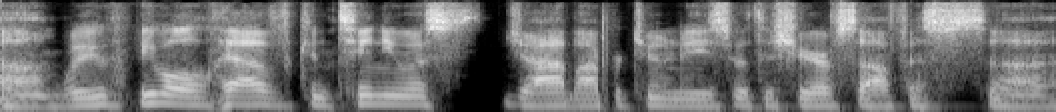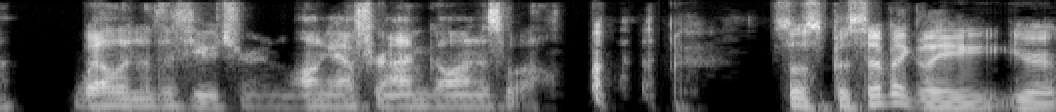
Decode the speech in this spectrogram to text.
um, we we will have continuous job opportunities with the sheriff's office uh, well into the future and long after I'm gone as well. so specifically, you're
